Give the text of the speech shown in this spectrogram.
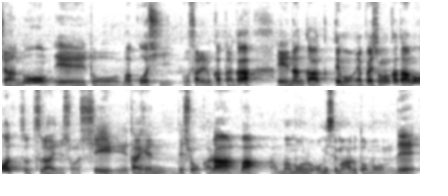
者の、えーとまあ、講師をされる方が何、えー、かあってもやっぱりその方もちょっと辛いでしょうし、大変でしょうから、まあ、守るお店もあると思うんで、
